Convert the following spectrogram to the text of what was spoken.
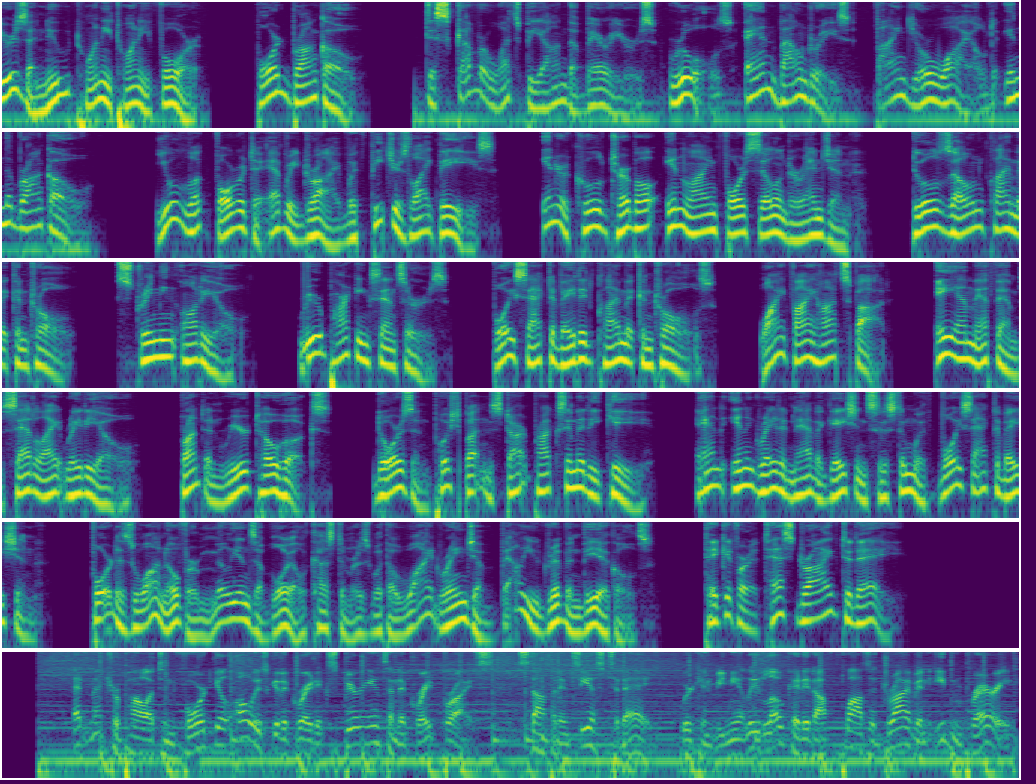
Here's a new 2024 Ford Bronco. Discover what's beyond the barriers, rules, and boundaries. Find your wild in the Bronco. You'll look forward to every drive with features like these. Intercooled turbo inline four-cylinder engine, dual zone climate control, streaming audio, rear parking sensors, voice activated climate controls, Wi-Fi hotspot, AM FM satellite radio, front and rear tow hooks, doors and push button start proximity key, and integrated navigation system with voice activation. Ford has won over millions of loyal customers with a wide range of value-driven vehicles. Take it for a test drive today. At Metropolitan Ford, you'll always get a great experience and a great price. Stop in and see us today. We're conveniently located off Plaza Drive in Eden Prairie.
